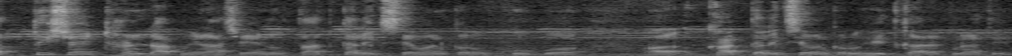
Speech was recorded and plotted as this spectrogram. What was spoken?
અતિશય ઠંડા પીણા છે એનું તાત્કાલિક સેવન કરવું ખૂબ તાત્કાલિક સેવન કરવું હિતકારક નથી.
